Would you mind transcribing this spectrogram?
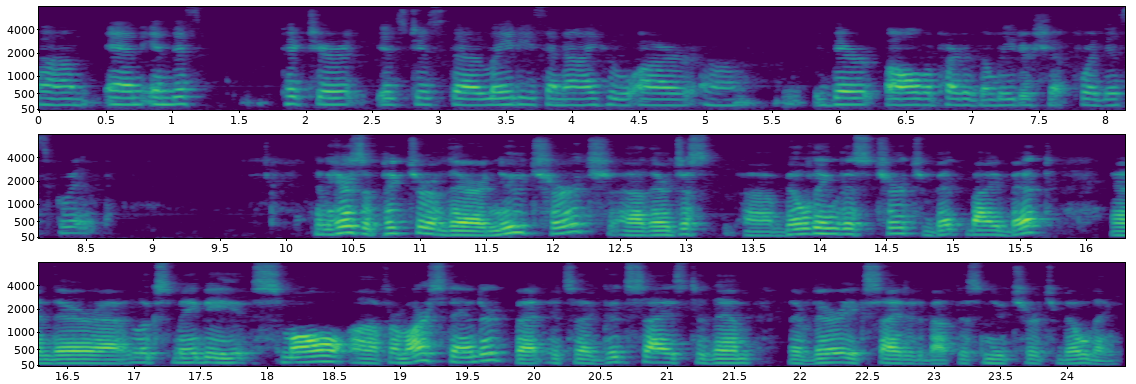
Um, and in this picture, it's just the ladies and I who are, um, they're all a part of the leadership for this group. And here's a picture of their new church. Uh, they're just uh, building this church bit by bit and there uh, looks maybe small uh, from our standard, but it's a good size to them. They're very excited about this new church building.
